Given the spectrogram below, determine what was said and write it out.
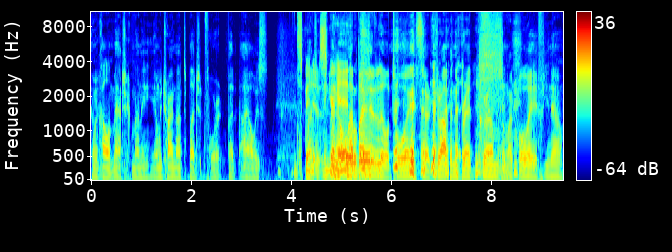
and we call it magic money, and we try not to budget for it. But I always Spend budget, it in your spend a head. little I budget bit. a little toy, start dropping the breadcrumbs. I'm like, boy, if you know,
